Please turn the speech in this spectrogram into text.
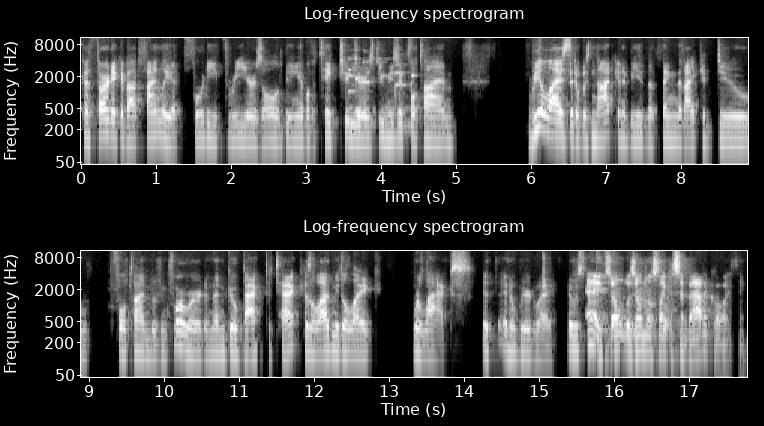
cathartic about finally at 43 years old being able to take two years, do music full time, realize that it was not going to be the thing that I could do full time moving forward and then go back to tech has allowed me to like relax it, in a weird way. It was hey, it was almost like a sabbatical, I think.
